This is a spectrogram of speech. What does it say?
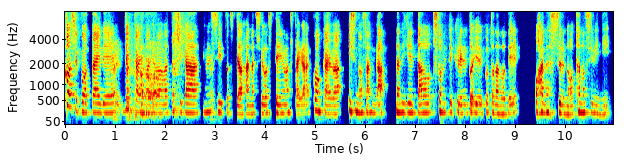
攻守交代で、はい、前回までは私が MC としてお話をしていましたが、今回は石野さんがナビゲーターを務めてくれるということなので、お話しするのを楽しみに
